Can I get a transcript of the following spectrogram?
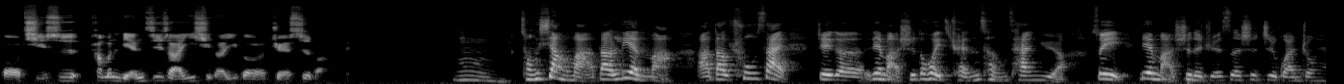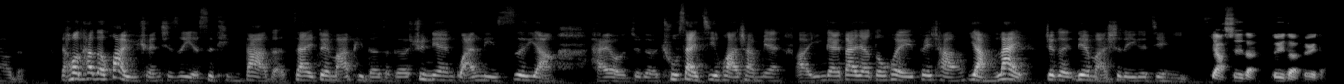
和骑师他们连接在一起的一个角色吧。嗯，从相马到练马啊，到初赛，这个练马师都会全程参与啊，所以练马师的角色是至关重要的。然后他的话语权其实也是挺大的，在对马匹的整个训练、管理、饲养，还有这个初赛计划上面啊，应该大家都会非常仰赖这个练马师的一个建议。呀，是的，对的，对的。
